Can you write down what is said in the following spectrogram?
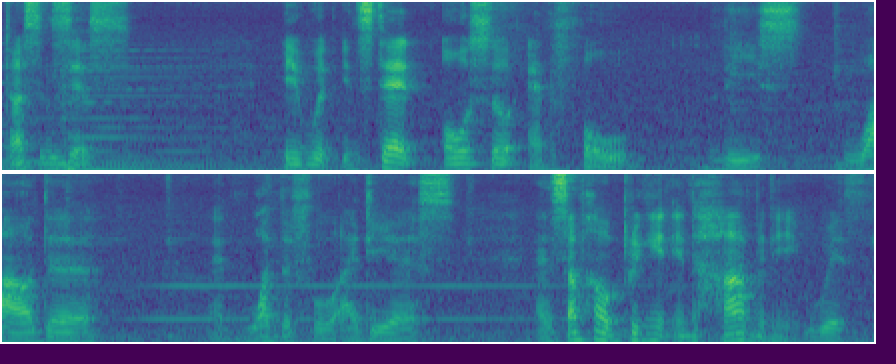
does exist, it would instead also unfold these wilder and wonderful ideas and somehow bring it in harmony with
